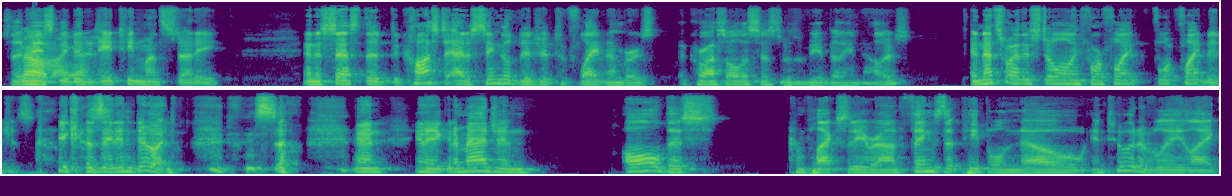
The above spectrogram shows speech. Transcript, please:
So they oh basically did an 18 month study and assessed that the cost to add a single digit to flight numbers across all the systems would be a billion dollars. And that's why there's still only four flight four flight digits because they didn't do it. so, and you know, you can imagine all this complexity around things that people know intuitively, like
